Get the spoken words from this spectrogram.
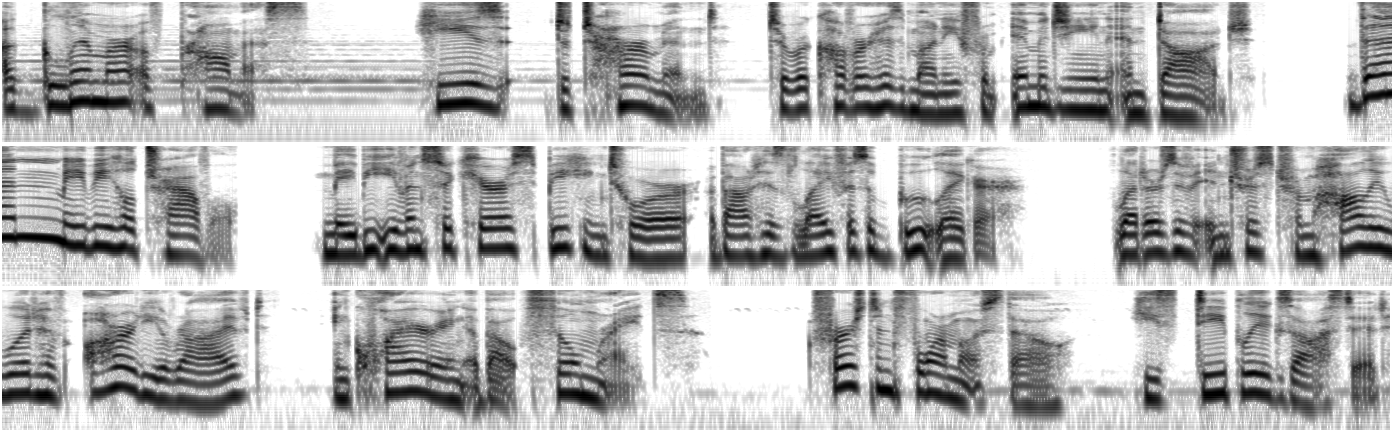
a glimmer of promise. He's determined to recover his money from Imogene and Dodge. Then maybe he'll travel, maybe even secure a speaking tour about his life as a bootlegger. Letters of interest from Hollywood have already arrived, inquiring about film rights. First and foremost, though, he's deeply exhausted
